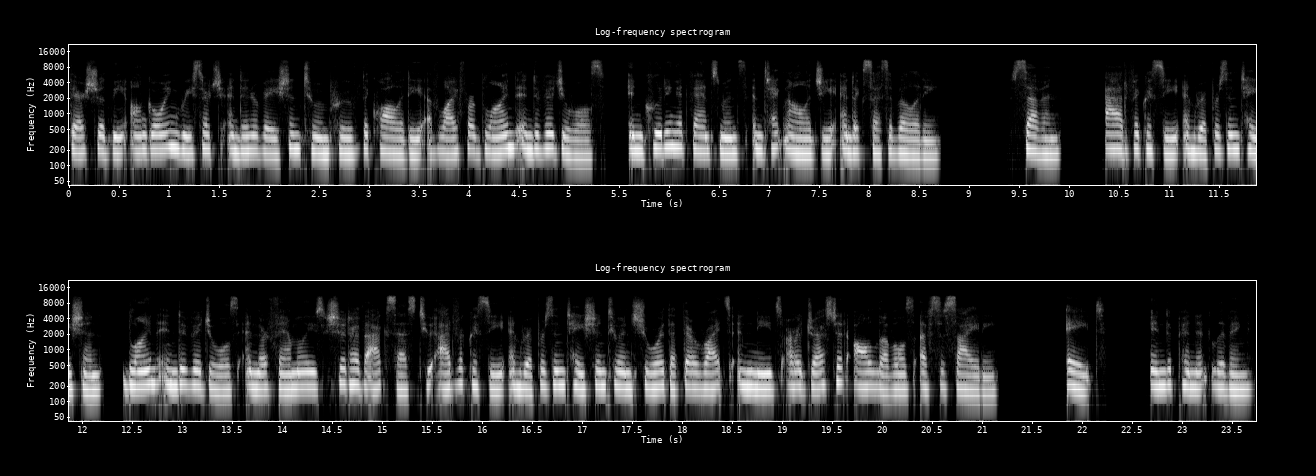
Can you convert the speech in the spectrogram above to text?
There should be ongoing research and innovation to improve the quality of life for blind individuals, including advancements in technology and accessibility. 7. Advocacy and representation blind individuals and their families should have access to advocacy and representation to ensure that their rights and needs are addressed at all levels of society. 8. Independent living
